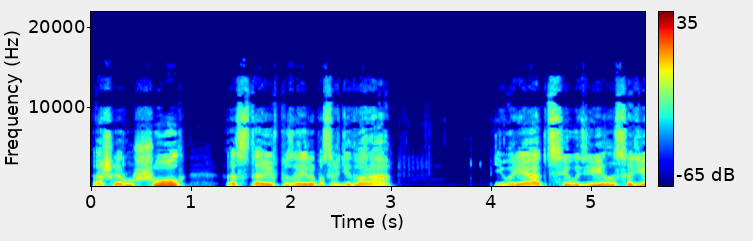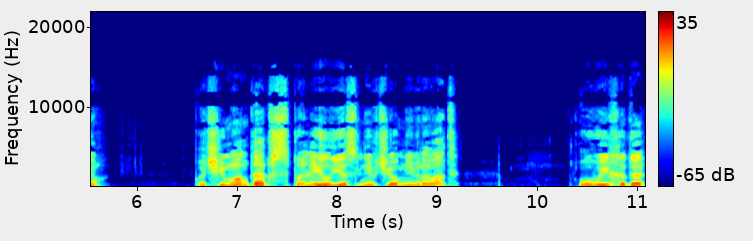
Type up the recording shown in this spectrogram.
Ашер ушел, оставив Пазаира посреди двора. Его реакция удивила судью. Почему он так вспылил, если ни в чем не виноват? У выхода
